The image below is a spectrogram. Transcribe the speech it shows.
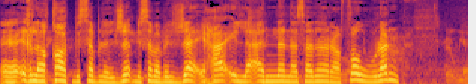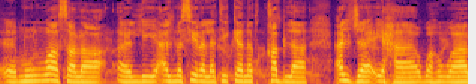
آه، إغلاقات بسبب الجائحة إلا أننا سنرى فورا مواصلة للمسيرة التي كانت قبل الجائحة وهو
